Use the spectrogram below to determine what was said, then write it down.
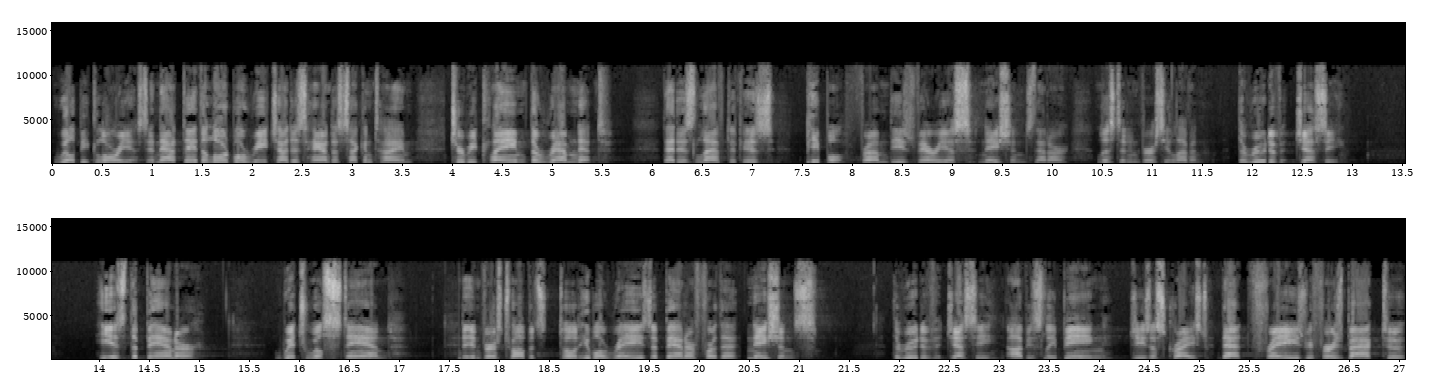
will be glorious. In that day, the Lord will reach out his hand a second time to reclaim the remnant that is left of his people from these various nations that are listed in verse 11 the root of Jesse. He is the banner which will stand. In verse 12, it's told, He will raise a banner for the nations. The root of Jesse, obviously, being Jesus Christ. That phrase refers back to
